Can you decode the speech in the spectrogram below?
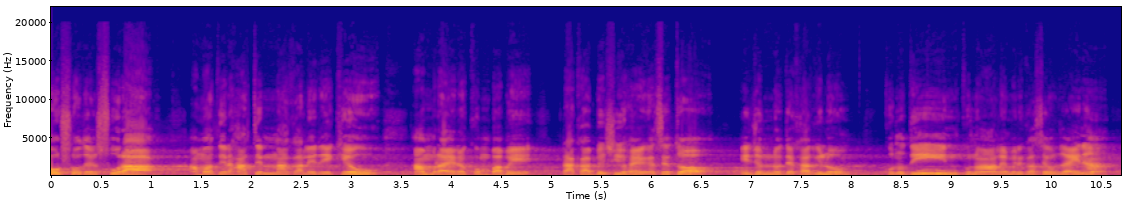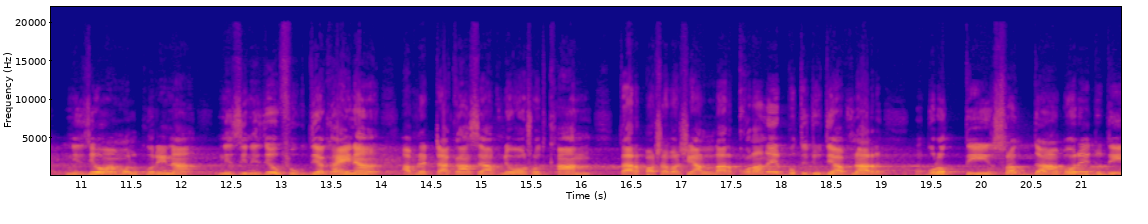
ঔষধের সোরা আমাদের হাতের নাগালে রেখেও আমরা এরকমভাবে টাকা বেশি হয়ে গেছে তো? এই জন্য দেখা গেল কোনো দিন কোনো আলেমের কাছেও যাই না, নিজেও আমল করি না, নিজে নিজেও ফুক দিয়ে খাই না। আপনার টাকা আছে, আপনি ওষুধ খান। তার পাশাপাশি আল্লাহর কোরআনের প্রতি যদি আপনার ভক্তি, শ্রদ্ধা ভরে যদি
